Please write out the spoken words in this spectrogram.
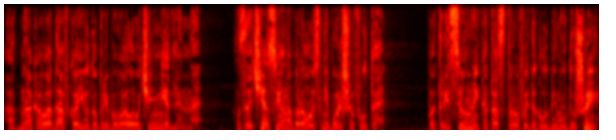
однако вода в каюту прибывала очень медленно. За час ее набралось не больше фута. Потрясенный катастрофой до глубины души,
